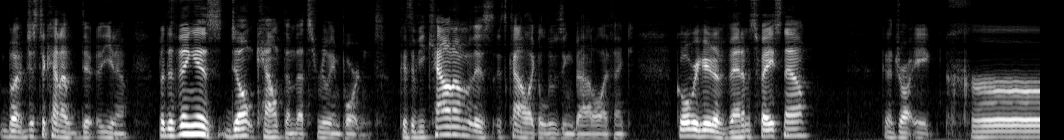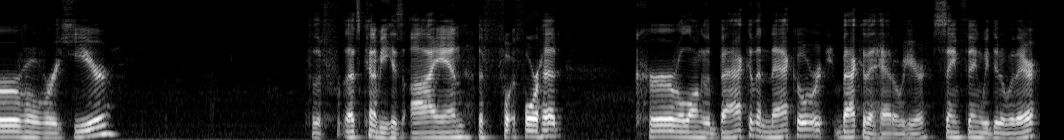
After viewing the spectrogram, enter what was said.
but just to kind of you know, but the thing is, don't count them. That's really important because if you count them, it's, it's kind of like a losing battle. I think. Go over here to Venom's face now. Gonna draw a curve over here. For the that's gonna be his eye and the forehead. Curve along the back of the neck over back of the head over here. Same thing we did over there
